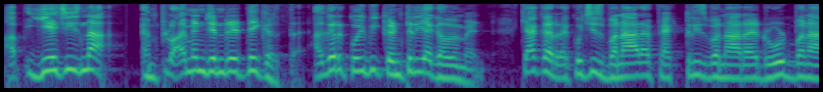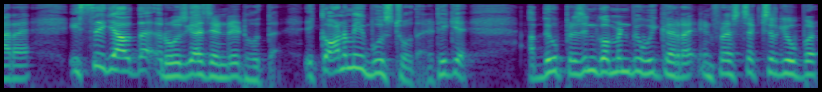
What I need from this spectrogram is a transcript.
अब ये चीज़ ना एम्प्लॉयमेंट जनरेट नहीं करता है। अगर कोई भी कंट्री या गवर्नमेंट क्या कर रहा है? कुछ चीज़ बना रहा है फैक्ट्रीज बना रहा है रोड बना रहा है, इससे क्या होता है? रोज़गार जनरेट होता है। इकोनॉमी बूस्ट होता है, ठीक है? अब देखो प्रेजेंट गवर्नमेंट भी वही कर रहा है इंफ्रास्ट्रक्चर के ऊपर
